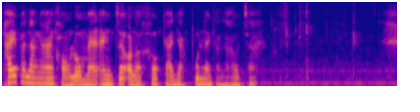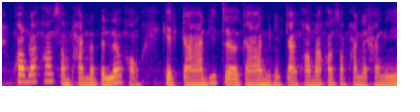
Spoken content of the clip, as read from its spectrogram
ไพ่พลังงานของโรแมนต์แองเจิลออร์เคิลการ์ดอยากพูดอะไรกับเราจ๊ะ ความรักความสัมพันธ์มันเป็นเรื่องของเหตุการณ์ที่เจอกันเหตุการณ์ความรักความสัมพันธ์ในครั้งนี้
